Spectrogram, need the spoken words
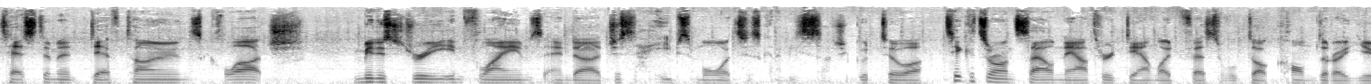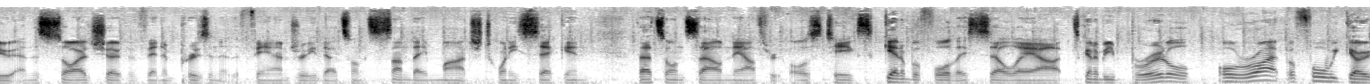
Testament, Deftones, Clutch. Ministry in Flames, and uh, just heaps more. It's just going to be such a good tour. Tickets are on sale now through downloadfestival.com.au and the sideshow for Venom Prison at the Foundry. That's on Sunday, March 22nd. That's on sale now through OzTix. Get them before they sell out. It's going to be brutal. All right, before we go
